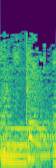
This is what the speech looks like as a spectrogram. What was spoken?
Oh, oh, oh.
